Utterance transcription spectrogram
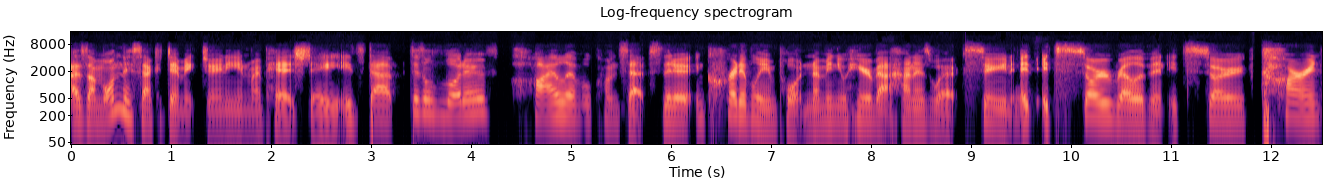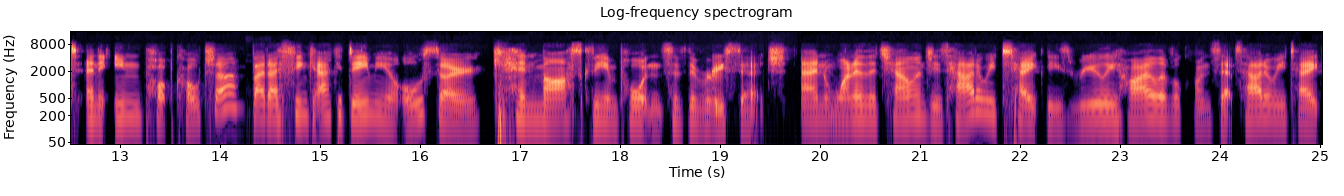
as I'm on this academic journey in my PhD is that there's a lot of high level concepts that are incredibly important. I mean, you'll hear about Hannah's work soon. It, it's so relevant, it's so current and in pop culture. But I think academia also can mask the importance of the research. And mm. one of the challenges how do we take these really high level concepts? How do we take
